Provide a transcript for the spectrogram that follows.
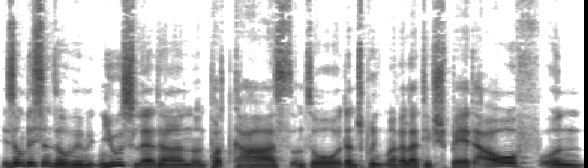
Ist so ein bisschen so wie mit Newslettern und Podcasts und so. Dann springt man relativ spät auf und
